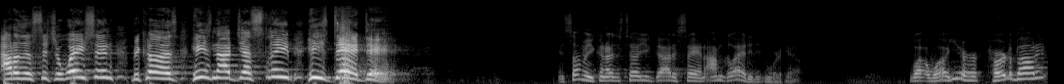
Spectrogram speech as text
out of this situation because he's not just asleep, he's dead, dead. And some of you, can I just tell you, God is saying, I'm glad it didn't work out. While, while you're hurt about it,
